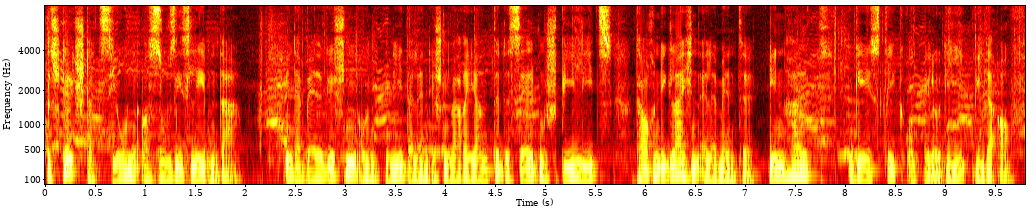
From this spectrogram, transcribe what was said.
Es stellt Stationen aus Susis Leben dar. In der belgischen und niederländischen Variante desselben Spiellieds tauchen die gleichen Elemente, Inhalt, Gestik und Melodie wieder auf.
